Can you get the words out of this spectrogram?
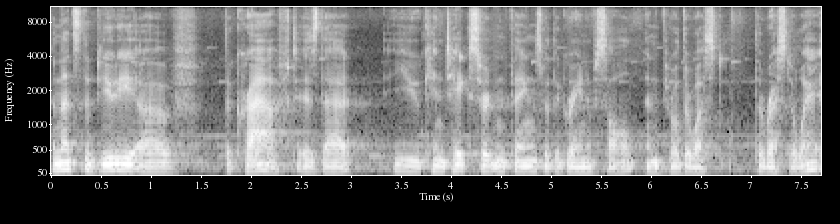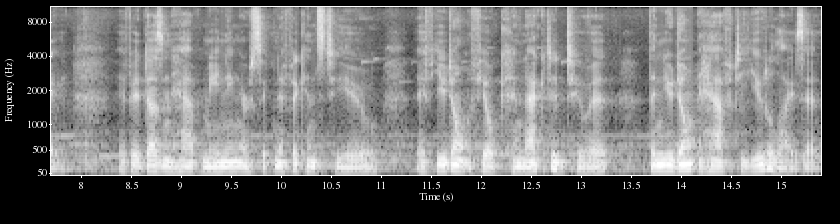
And that's the beauty of the craft is that you can take certain things with a grain of salt and throw the rest the rest away. If it doesn't have meaning or significance to you, if you don't feel connected to it, then you don't have to utilize it.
